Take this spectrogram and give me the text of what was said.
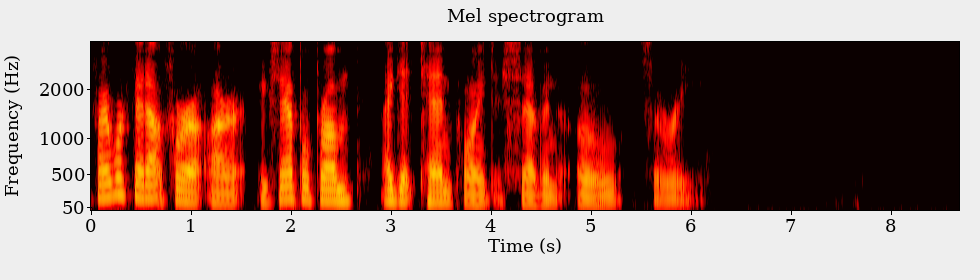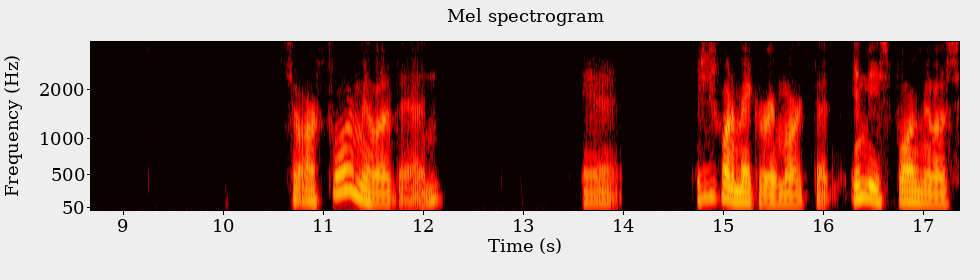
If I work that out for our example problem, I get 10.703. So our formula then, uh, I just want to make a remark that in these formulas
